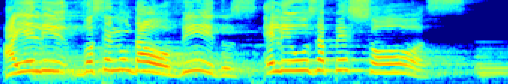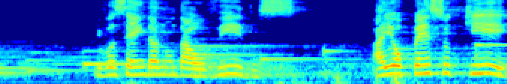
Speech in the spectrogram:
Aí ele, você não dá ouvidos, ele usa pessoas e você ainda não dá ouvidos, aí eu penso que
